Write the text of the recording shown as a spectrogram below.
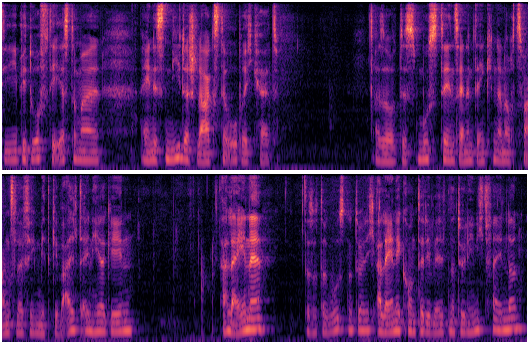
die bedurfte erst einmal eines Niederschlags der Obrigkeit. Also das musste in seinem Denken dann auch zwangsläufig mit Gewalt einhergehen. Alleine, das hat er gewusst natürlich, alleine konnte er die Welt natürlich nicht verändern,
